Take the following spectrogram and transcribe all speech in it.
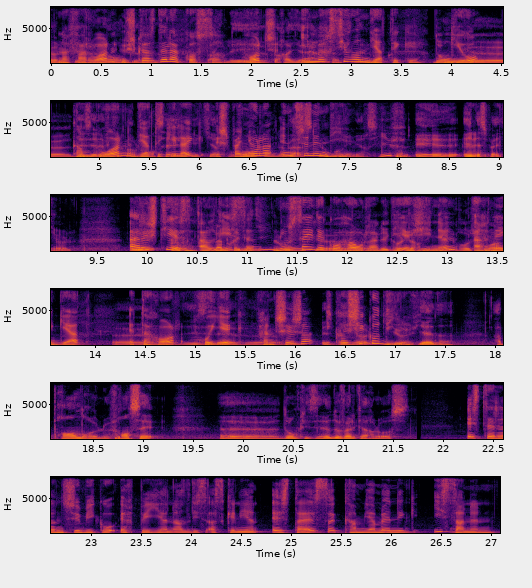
Nafarroan Euskaz delakoz, hots immersioan diateke. Gio, kampuan diatekilaik espainola entzunen die. Et, et l'espagnol. Arestiez aldiz, luzaideko haurrak diaginen, arnegiat, eta hor, hoiek, frantsesa ikasiko die. Apprendre le français, euh, donc les élèves de Valcarlos. Esteran subiko erpeian aldiz azkenian ez da ez kambiamenik izanen.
